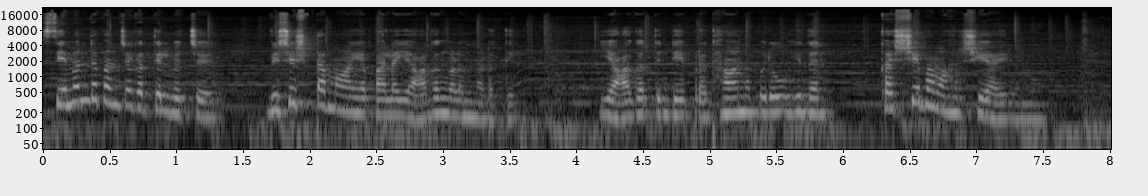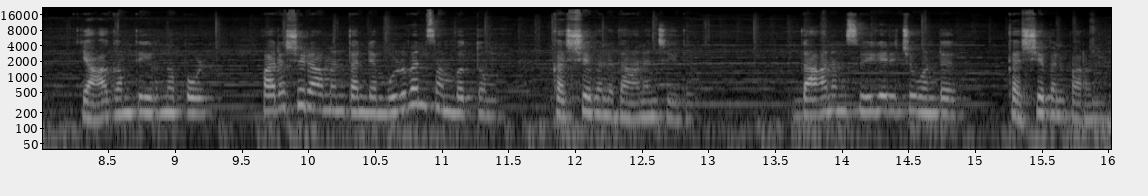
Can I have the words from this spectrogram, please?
സിമന്ത പഞ്ചകത്തിൽ വെച്ച് വിശിഷ്ടമായ പല യാഗങ്ങളും നടത്തി. യാഗത്തിന്റെ പ്രധാന പുരോഹിതൻ കശ്യപ മഹർഷിയായിരുന്നു. യാഗം തീർന്നപ്പോൾ പരശുരാമൻ തന്റെ മുഴുവൻ സമ്പത്തും കശ്യപന് ദാനം ചെയ്തു. ദാനം സ്വീകരിച്ചുകൊണ്ട് കശ്യപൻ പറഞ്ഞു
